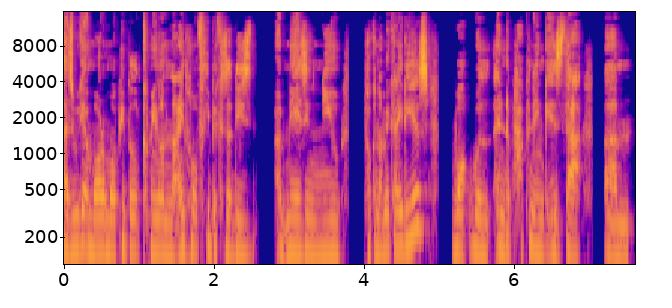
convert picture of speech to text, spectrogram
as we get more and more people coming online, hopefully because of these amazing new tokenomic ideas, what will end up happening is that um,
